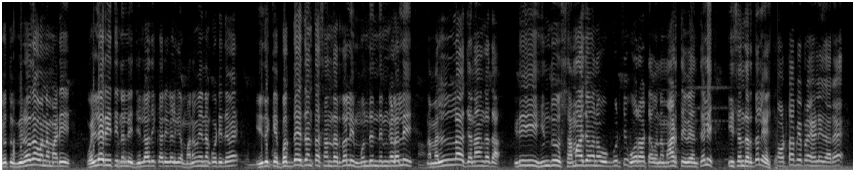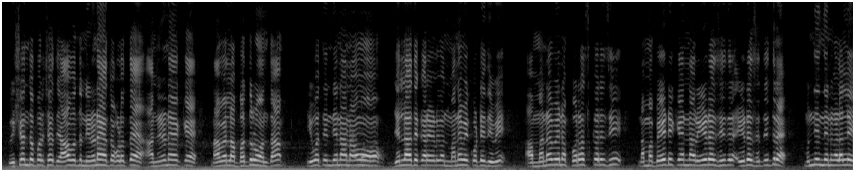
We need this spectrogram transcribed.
ಇವತ್ತು ವಿರೋಧವನ್ನು ಮಾಡಿ ಒಳ್ಳೆ ರೀತಿಯಲ್ಲಿ ಜಿಲ್ಲಾಧಿಕಾರಿಗಳಿಗೆ ಮನವಿಯನ್ನು ಕೊಟ್ಟಿದ್ದೇವೆ. ಇದಕ್ಕೆ ಬಗ್ಗೆ ಇದ್ದಂಥ ಸಂದರ್ಭದಲ್ಲಿ ಮುಂದಿನ ದಿನಗಳಲ್ಲಿ ನಮ್ಮೆಲ್ಲ ಜನಾಂಗದ ಇಡೀ ಹಿಂದೂ ಸಮಾಜವನ್ನು ಒಗ್ಗೂಡಿಸಿ ಹೋರಾಟವನ್ನು ಮಾಡ್ತೀವಿ ಅಂತೇಳಿ ಈ ಸಂದರ್ಭದಲ್ಲಿ ಹೇಳ್ತೇವೆ ಒಟ್ಟಾಭಿಪ್ರಾಯ ಹೇಳಿದ್ದಾರೆ. ವಿಶ್ವಂದು ಪರಿಷತ್ ಯಾವೊಂದು ನಿರ್ಣಯ ತಗೊಳುತ್ತೆ, ಆ ನಿರ್ಣಯಕ್ಕೆ ನಾವೆಲ್ಲ ಬದ್ರು ಅಂತ. ಇವತ್ತಿನ ದಿನ ನಾವು ಜಿಲ್ಲಾಧಿಕಾರಿಗಳಿಗೆ ಒಂದು ಮನವಿ ಕೊಟ್ಟಿದ್ದೀವಿ. ಆ ಮನವಿನ ಪುರಸ್ಕರಿಸಿ ನಮ್ಮ ಬೇಡಿಕೆಯನ್ನು ಅವ್ರು ಈಡೇರಿಸಿದ್ರೆ ಈಡೇರಿಸದಿದ್ದರೆ ಮುಂದಿನ ದಿನಗಳಲ್ಲಿ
